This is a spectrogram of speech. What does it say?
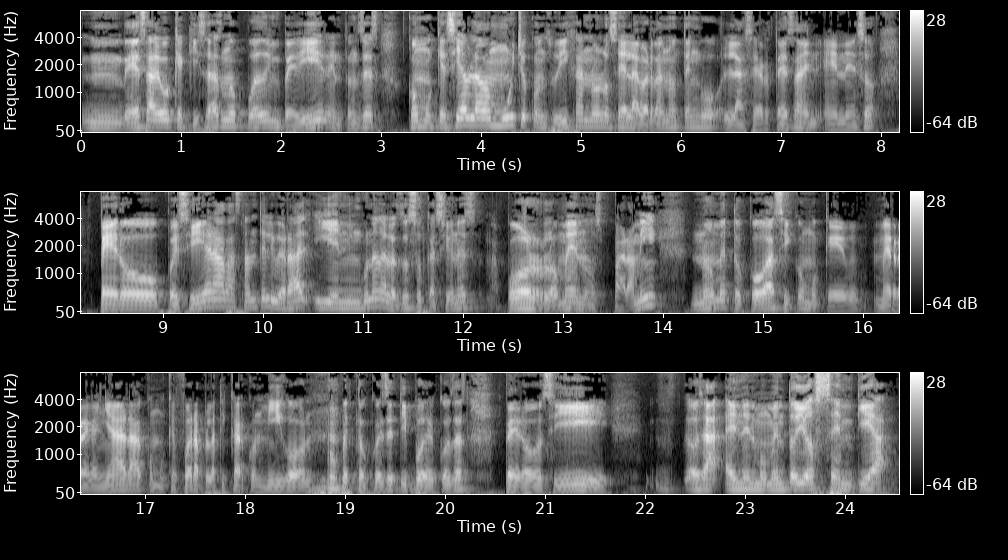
es algo que quizás no puedo impedir, entonces como que sí hablaba mucho con su hija, no lo sé, la verdad no tengo la certeza en, en, eso, pero pues sí era bastante liberal y en ninguna de las dos ocasiones, por lo menos para mí, no me tocó así como que me regañara, como que fuera a platicar conmigo, no me tocó ese tipo de cosas, pero sí, o sea, en el momento yo sentía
